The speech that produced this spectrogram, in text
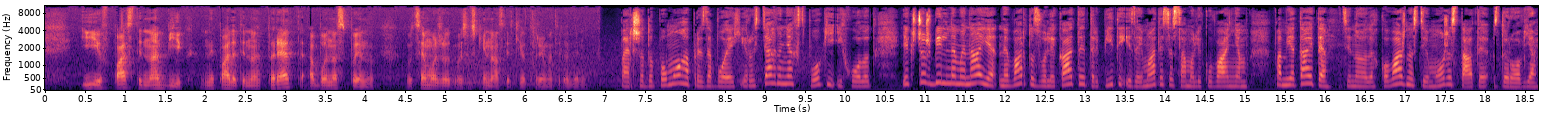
і впасти на бік, не падати наперед або на спину. Бо це може важкі наслідки отримати людина. Перша допомога при забоях і розтягненнях – спокій і холод. Якщо ж біль не минає, не варто зволікати, терпіти і займатися самолікуванням. Пам'ятайте, ціною легковажності може стати здоров'я.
